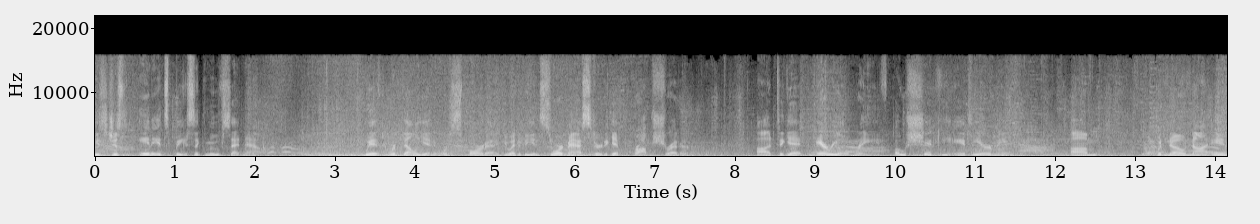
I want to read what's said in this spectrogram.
is just in its basic move set now with Rebellion or Sparta, you had to be in Swordmaster to get Prop Shredder. Uh, to get Aerial Rave. Oh shit, he anti-aired me. Um, but no, not in...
